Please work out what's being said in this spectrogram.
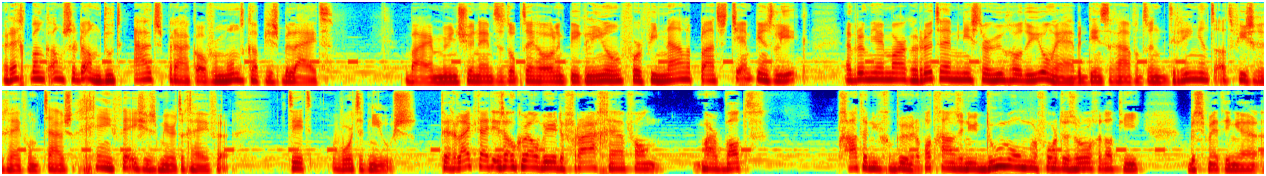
Rechtbank Amsterdam doet uitspraak over mondkapjesbeleid. Bayern München neemt het op tegen Olympique Lyon voor finale plaats Champions League. En premier Mark Rutte en minister Hugo de Jonge hebben dinsdagavond een dringend advies gegeven om thuis geen feestjes meer te geven. Dit wordt het nieuws. Tegelijkertijd is ook wel weer de vraag van, maar wat gaat er nu gebeuren? Wat gaan ze nu doen om ervoor te zorgen dat die besmettingen uh,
